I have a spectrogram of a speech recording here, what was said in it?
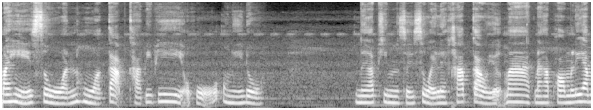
มเหสวนหัวกับค่ะพี่ๆโอ้โหองค์นี้ดู เนื้อพิมพ์สวยๆเลยคราบเก่าเยอะมากนะคะ พร้อมเลี่ยม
